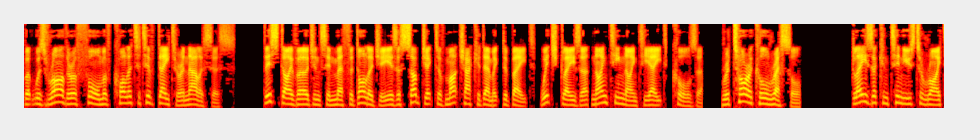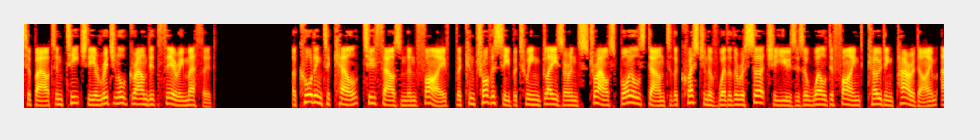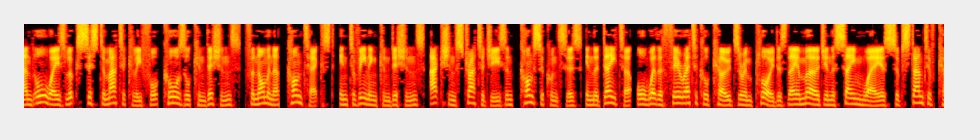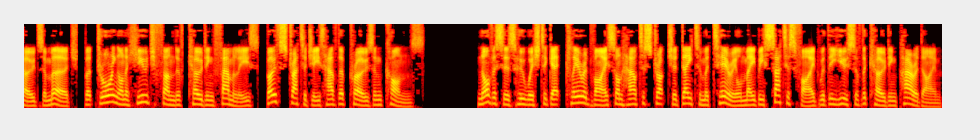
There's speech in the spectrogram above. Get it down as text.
but was rather a form of qualitative data analysis. This divergence in methodology is a subject of much academic debate, which Glaser 1998 calls a rhetorical wrestle. Glaser continues to write about and teach the original grounded theory method. According to Kelle 2005, the controversy between Glaser and Strauss boils down to the question of whether the researcher uses a well-defined coding paradigm and always looks systematically for causal conditions, phenomena, context, intervening conditions, action strategies and consequences in the data, or whether theoretical codes are employed as they emerge in the same way as substantive codes emerge, but drawing on a huge fund of coding families, both strategies have their pros and cons. Novices who wish to get clear advice on how to structure data material may be satisfied with the use of the coding paradigm.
